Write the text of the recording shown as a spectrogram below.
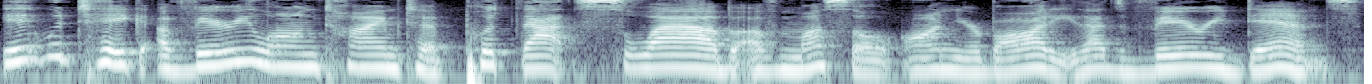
it would take a very long time to put that slab of muscle on your body. That's very dense.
